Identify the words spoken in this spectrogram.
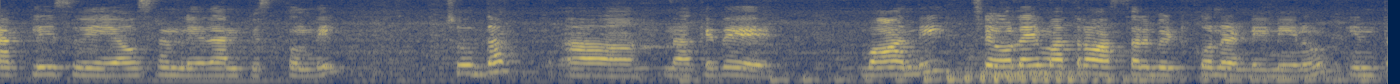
నక్లీస్ వే అవసరం లేదనిపిస్తుంది. చూద్దాం. నాకైతే బాగుంది. చెవులై మాత్రం అస్సలు పెట్టుకోనండి నేను. ఇంత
